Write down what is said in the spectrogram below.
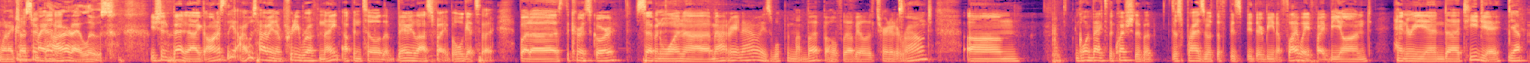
When I trust my betting. heart, I lose. You should bet. It. Like honestly, I was having a pretty rough night up until the very last fight, but we'll get to that. But uh, it's the current score seven one. Uh, Matt right now is whooping my butt, but hopefully I'll be able to turn it around. Um, going back to the question about the surprise about the there being a flyweight fight beyond Henry and uh, TJ. Yep.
